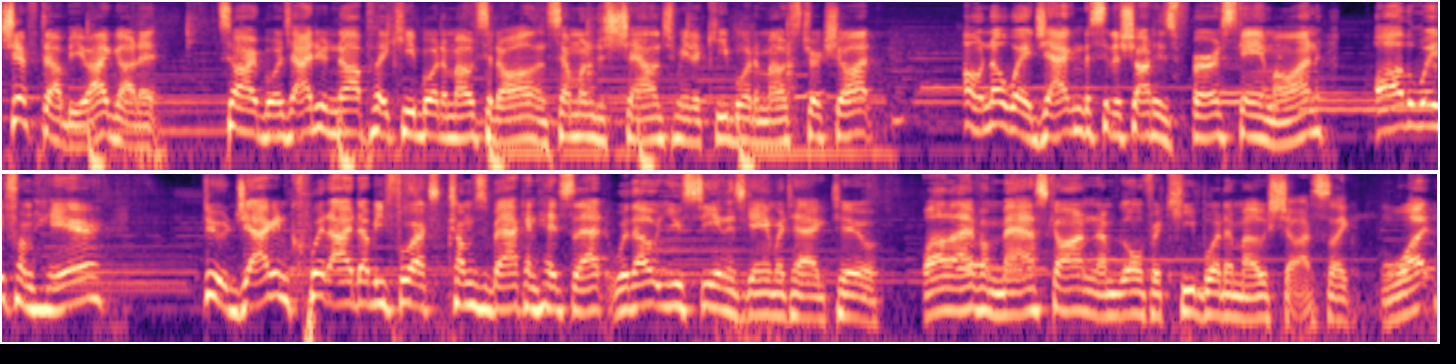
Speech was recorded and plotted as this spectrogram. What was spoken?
Shift W, I got it. Sorry, boys. I do not play keyboard and mouse at all, and someone just challenged me to keyboard and mouse trick shot. Oh, no way. Jagan just hit a shot his first game on. All the way from here. Dude, Jagan quit IW4X, comes back and hits that without you seeing his gamer tag, too while I have a mask on and I'm going for keyboard and mouse shots. Like, what?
